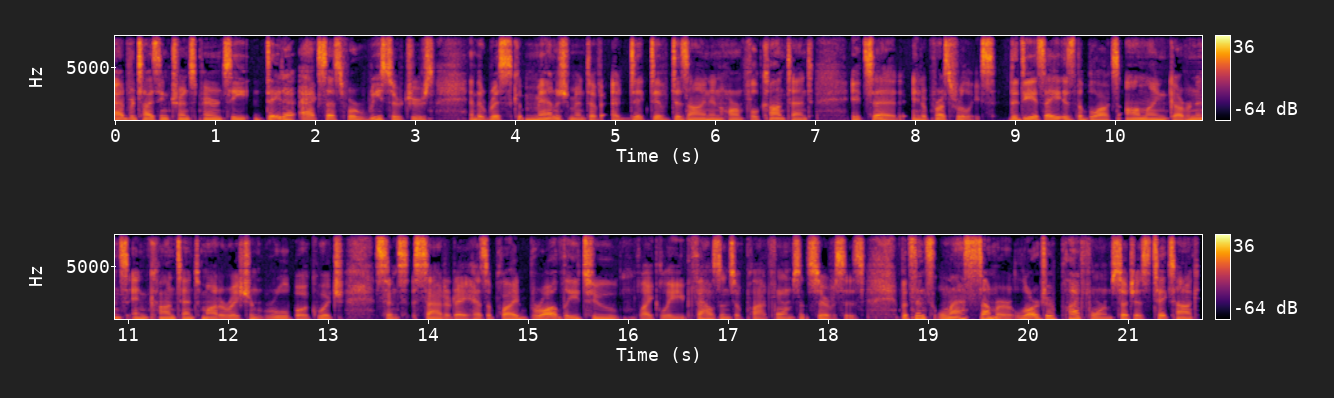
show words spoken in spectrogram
advertising transparency, data access for researchers, and the risk management of addictive design and harmful content, it said in a press release. The DSA is the bloc's online governance and content moderation rulebook, which since Saturday has applied broadly to likely thousands of platforms and services. But since last summer, larger platforms such as TikTok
